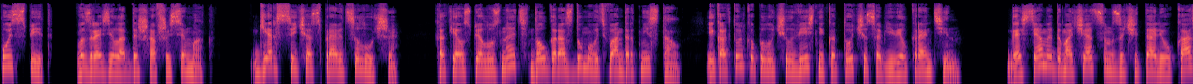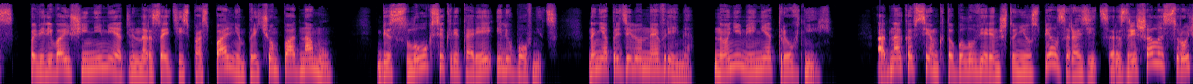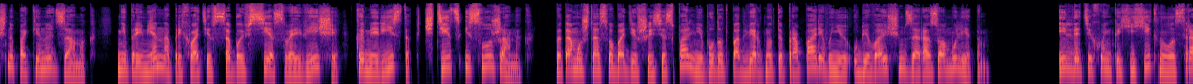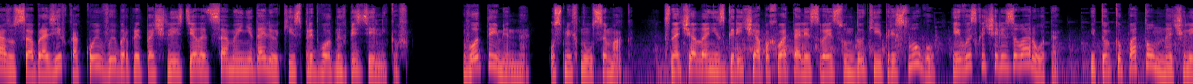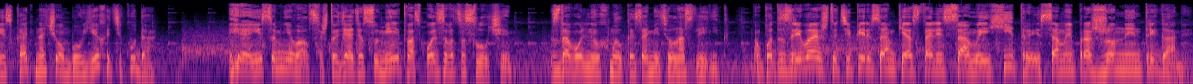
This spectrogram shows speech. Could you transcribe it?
«Пусть спит», — возразил отдышавшийся маг. «Герс сейчас справится лучше. Как я успел узнать, долго раздумывать Вандерт не стал, и как только получил вестника, тотчас объявил карантин. Гостям и домочадцам зачитали указ, повелевающий немедленно разойтись по спальням, причем по одному, без слуг, секретарей и любовниц, на неопределенное время, но не менее трех дней. Однако всем, кто был уверен, что не успел заразиться, разрешалось срочно покинуть замок, непременно прихватив с собой все свои вещи, камеристок, чтиц и служанок, потому что освободившиеся спальни будут подвергнуты пропариванию убивающим заразу амулетом. Ильда тихонько хихикнула, сразу сообразив, какой выбор предпочли сделать самые недалекие из придворных бездельников. «Вот именно», — усмехнулся маг. «Сначала они сгоряча похватали свои сундуки и прислугу и выскочили за ворота, и только потом начали искать, на чем бы уехать и куда». Я не сомневался, что дядя сумеет воспользоваться случаем. С довольной ухмылкой заметил наследник. Но подозреваю, что теперь в замке остались самые хитрые, самые прожженные интриганы.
